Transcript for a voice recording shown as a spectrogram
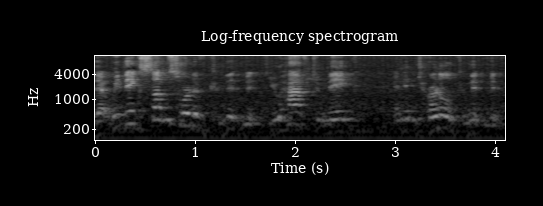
That we make some sort of commitment. You have to make an internal commitment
